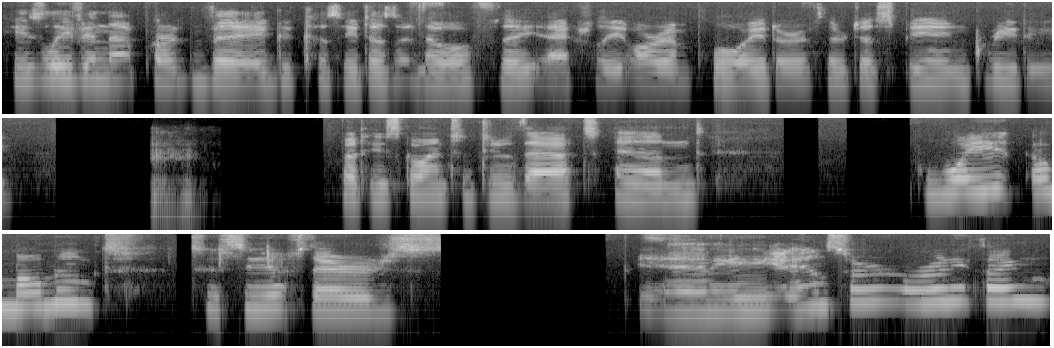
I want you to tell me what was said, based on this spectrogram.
He's leaving that part vague because he doesn't know if they actually are employed or if they're just being greedy. Mm-hmm. But he's going to do that and wait a moment to see if there's any answer or anything.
